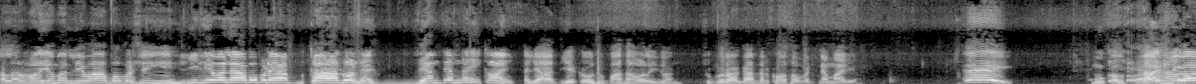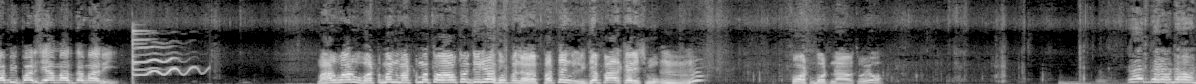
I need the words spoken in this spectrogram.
કલર વળી અમારે લેવા આબો પડશે ઈ લેવાના આબો પડે. આ કાળા છે. જેમ તેમ નહીં કઈ. એટલે હાથીએ કઉ છું પાછા વળી દો ને ગાદર ખોસો વટને માર્યો. એ હું કહું લાશ લેવા આવી પડશે અમાર તમારી. મારું મારું વટમન વટમાં તો આવતો જ રહ્યો છું પણ હવે પતંગ લીધે પાર કરીશ હું. શોર્ટ બોટ ના આવતો એવો એ બેરાડોન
